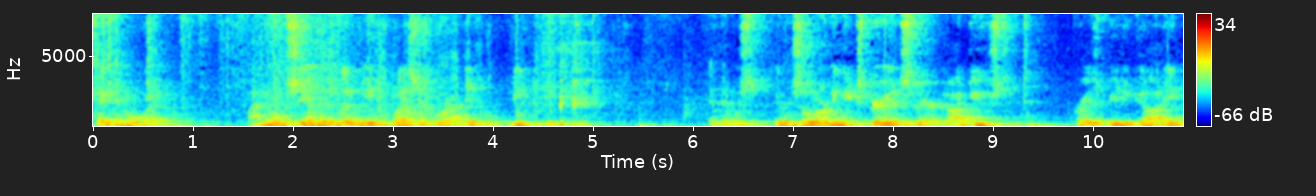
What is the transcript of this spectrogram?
taken away. I know sin has led me to places where I didn't need to be. And it was, it was a learning experience there. God used it. Praise be to God. He,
